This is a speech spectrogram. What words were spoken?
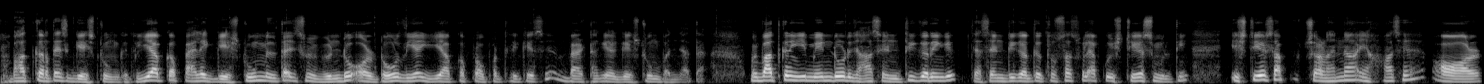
बात करते हैं इस गेस्ट रूम की। तो ये आपका पहले गेस्ट रूम मिलता है, जिसमें विंडो और डोर दिया, ये आपका प्रॉपर तरीके से बैठक या गेस्ट रूम बन जाता है। वही बात करें ये मेन डोर जहाँ से एंट्री करेंगे, जैसे एंट्री करते हैं तो सबसे पहले आपको स्टेयर्स मिलती हैं। स्टेयर्स आपको चढ़ना यहाँ से और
